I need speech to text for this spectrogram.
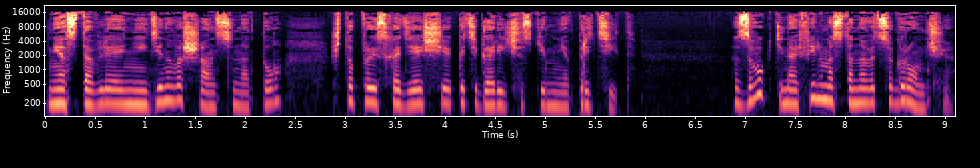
не оставляя ни единого шанса на то, что происходящее категорически мне претит. Звук кинофильма становится громче,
